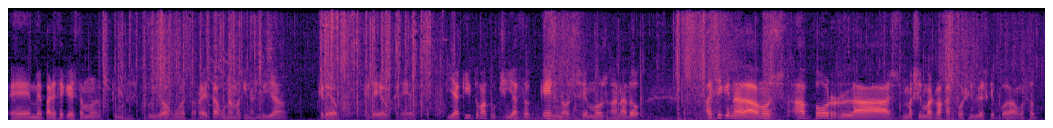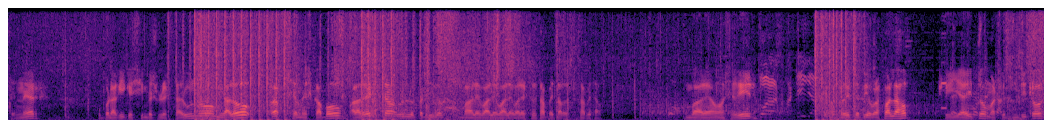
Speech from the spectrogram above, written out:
Eh, me parece que, estamos, que hemos destruido alguna torreta, alguna máquina suya. Creo, creo, creo. Y aquí toma cuchillazo que nos hemos ganado. Así que nada, vamos a por las máximas bajas posibles que podamos obtener por aquí que siempre suele estar uno. Míralo. Ah, se me escapó. A la derecha. Lo he perdido. Vale, vale, vale, vale. Esto está petado, esto está petado. Vale, vamos a seguir. Vamos a seguir, te pido por la espalda. Pilladito, más que puntitos.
